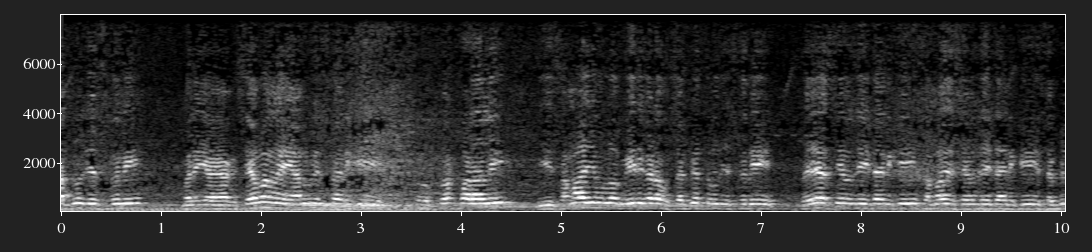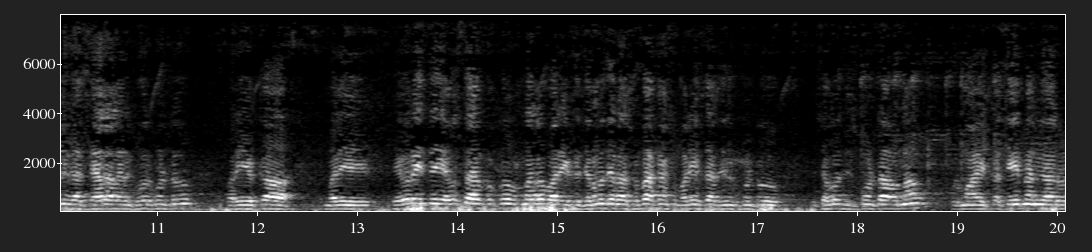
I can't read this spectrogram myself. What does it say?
అర్థం చేసుకుని మరి ఆ యొక్క సేవల్ని అనుభవించడానికి తోడ్పడాలి. ఈ సమాజంలో మీరు కూడా ఒక సభ్యత్వం తీసుకుని ప్రజా సేవ చేయడానికి సమాజ సేవ చేయడానికి సభ్యులుగా చేరాలని కోరుకుంటూ మరి యొక్క మరి ఎవరైతే వ్యవస్థాపకులు ఉన్నారో వారి యొక్క జన్మదిన శుభాకాంక్షలు మరొకసారి తెలుపుకుంటూ సెలవు తీసుకుంటా ఉన్నాం. ఇప్పుడు మా యొక్క చైర్మన్ గారు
